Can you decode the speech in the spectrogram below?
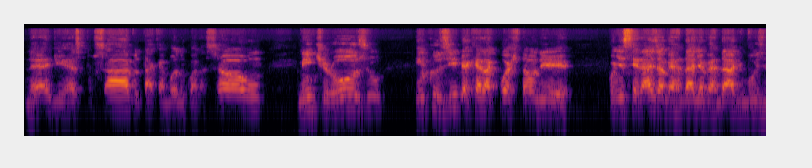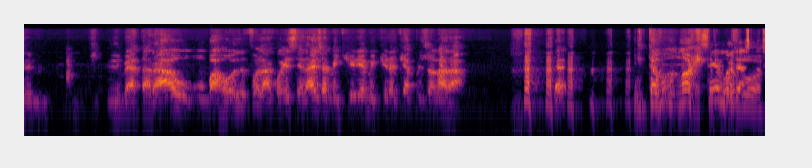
né, de irresponsável, está acabando com a nação, mentiroso, inclusive aquela questão de conhecerás a verdade, a verdade vos libertará, o, Barroso foi lá, conhecerás a mentira e a mentira te aprisionará. né? Então, nós Essa temos essas,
